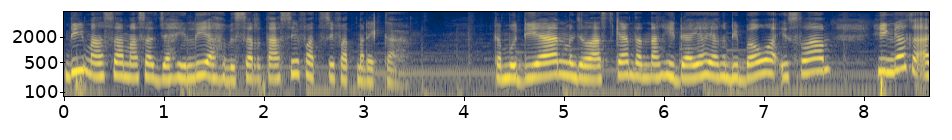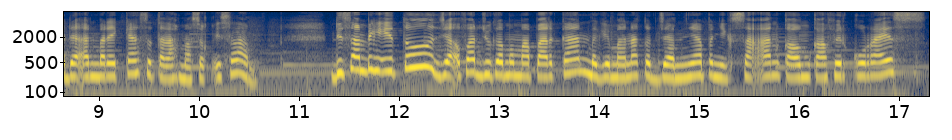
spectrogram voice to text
di masa-masa jahiliyah beserta sifat-sifat mereka. Kemudian menjelaskan tentang hidayah yang dibawa Islam hingga keadaan mereka setelah masuk Islam. Di samping itu, Ja'far juga memaparkan bagaimana kejamnya penyiksaan kaum kafir Quraisy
